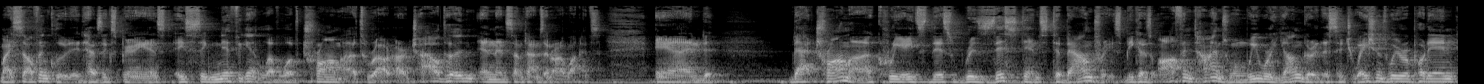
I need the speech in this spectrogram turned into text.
myself included, has experienced a significant level of trauma throughout our childhood and then sometimes in our lives. And that trauma creates this resistance to boundaries because oftentimes when we were younger, the situations we were put in,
